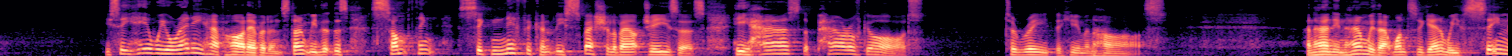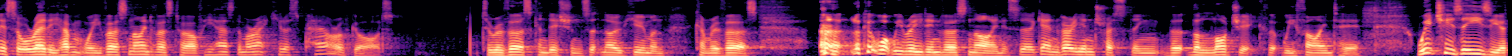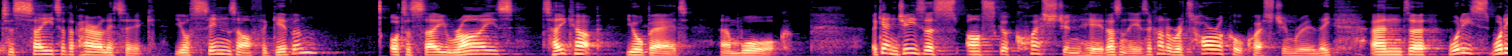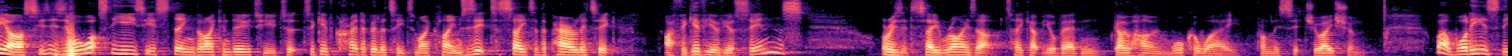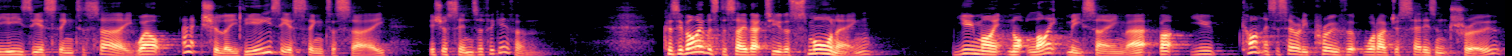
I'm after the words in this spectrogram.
You see, here we already have hard evidence, don't we, that there's something significantly special about Jesus. He has the power of God to read the human heart. And hand in hand with that, once again, we've seen this already, haven't we? Verse 9 to verse 12, he has the miraculous power of God to reverse conditions that no human can reverse. Look at what we read in verse 9. It's uh, again very interesting the, the logic that we find here. Which is easier to say to the paralytic, Your sins are forgiven, or to say, Rise, take up your bed, and walk? Again, Jesus asks a question here, doesn't he? It's a kind of rhetorical question, really. And uh, what, he's, what he asks is, well, what's the easiest thing that I can do to you to, to give credibility to my claims? Is it to say to the paralytic, I forgive you of your sins? Or is it to say, rise up, take up your bed, and go home, walk away from this situation? well, what is the easiest thing to say? Well, actually, the easiest thing to say is your sins are forgiven. Because if I was to say that to you this morning, you might not like me saying that, but you can't necessarily prove that what I've just said isn't true.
